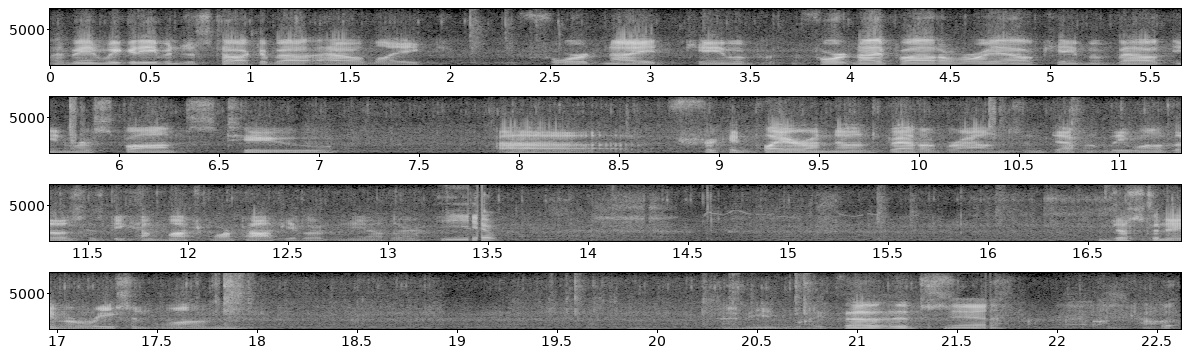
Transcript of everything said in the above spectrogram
I mean, we could even just talk about how like Fortnite came. Fortnite Battle Royale came about in response to uh, freaking Player Unknown's Battlegrounds, and definitely one of those has become much more popular than the other. Yep. Just to name a recent one. I mean, like the, it's Yeah. it's not that uncommon.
